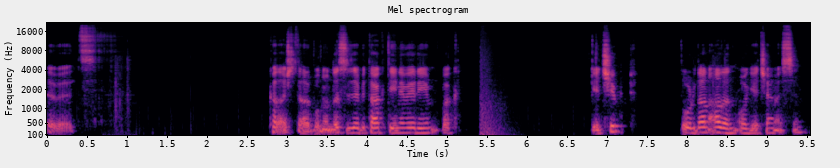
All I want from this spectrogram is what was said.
Evet. Arkadaşlar bunun da size bir taktiğini vereyim. Bak. Geçip buradan alın. O geçemesin.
